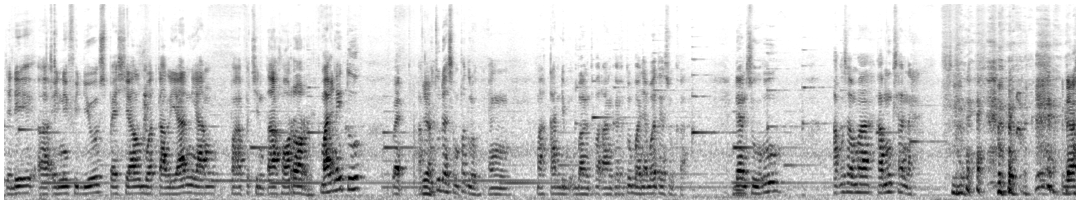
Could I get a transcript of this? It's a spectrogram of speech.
Jadi eh, ini video spesial buat kalian yang para pecinta horor. Kemarin itu, wet, aku Ya. tuh udah sempet loh yang makan di mukbang tempat angker itu banyak banget yang suka. Dan suruh aku sama kamu ke sana. Udah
